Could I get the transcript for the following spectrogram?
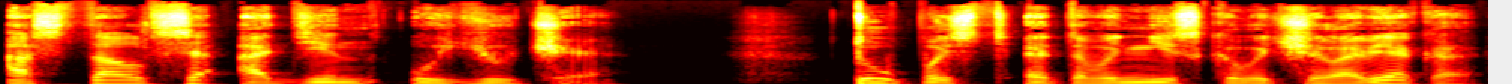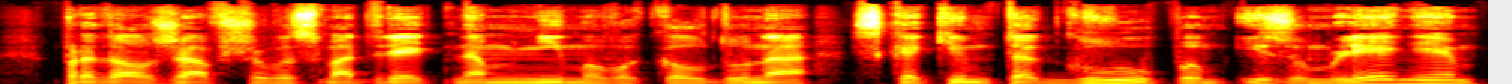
остался один уюче. Тупость этого низкого человека, продолжавшего смотреть на мнимого колдуна с каким-то глупым изумлением,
